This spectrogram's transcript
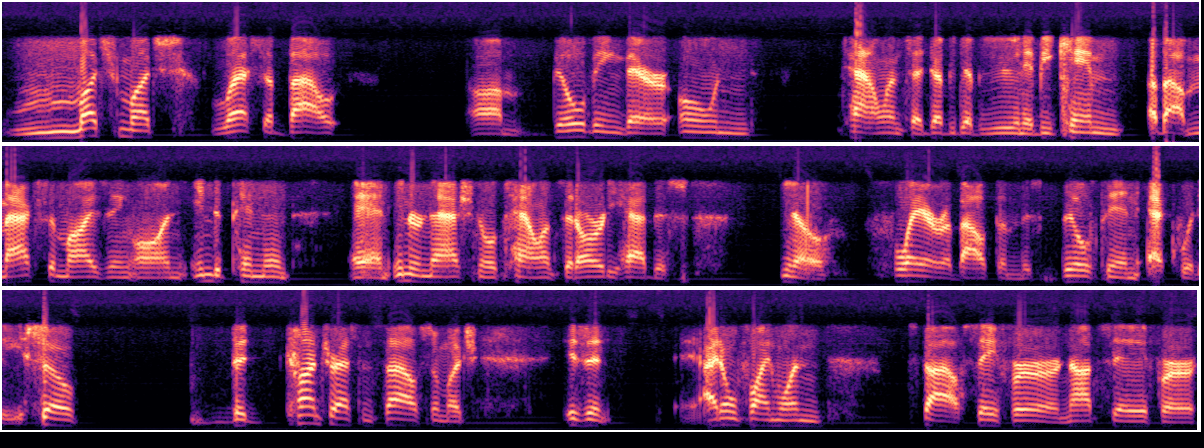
much much less about um, building their own talents at WWE, and it became about maximizing on independent and international talents that already had this, you know, flair about them, this built-in equity. So the contrast in style so much isn't. I don't find one style safer or not safe or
